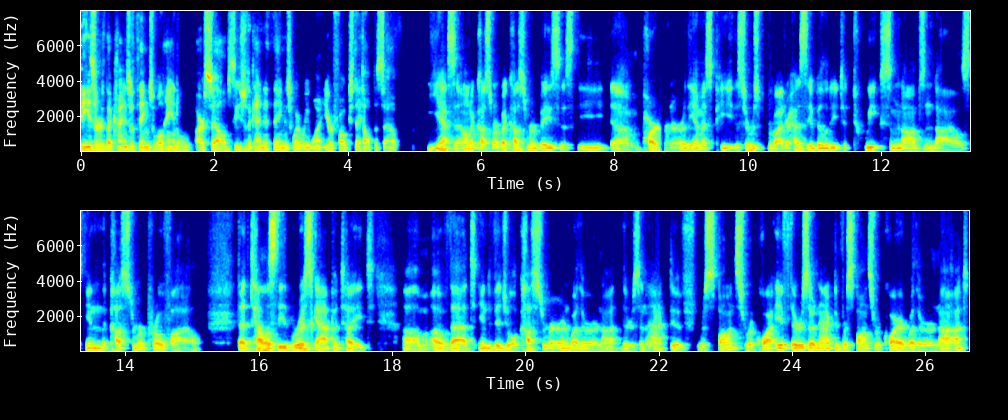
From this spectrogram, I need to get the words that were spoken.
these are the kinds of things we'll handle ourselves. These are the kind of things where we want your folks to help us out. Yes, on a customer by customer basis, the um, partner, the MSP, the service provider has the ability to tweak some knobs and dials in the customer profile that tell us the risk appetite um, of that individual customer and whether or not there's an active response required. If there's an active response required, whether or not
